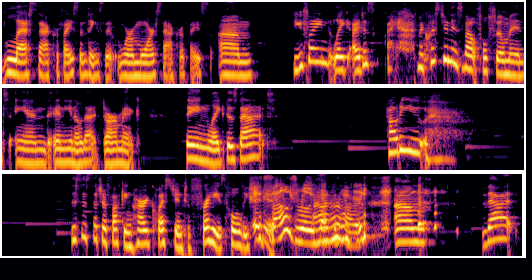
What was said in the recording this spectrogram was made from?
less sacrifice and things that were more sacrifice. Um, do you find like i just I, my question is about fulfillment and and you know that dharmic thing like does that how do you this is such a fucking hard question to phrase holy shit It sounds really fucking Um, hard. um that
